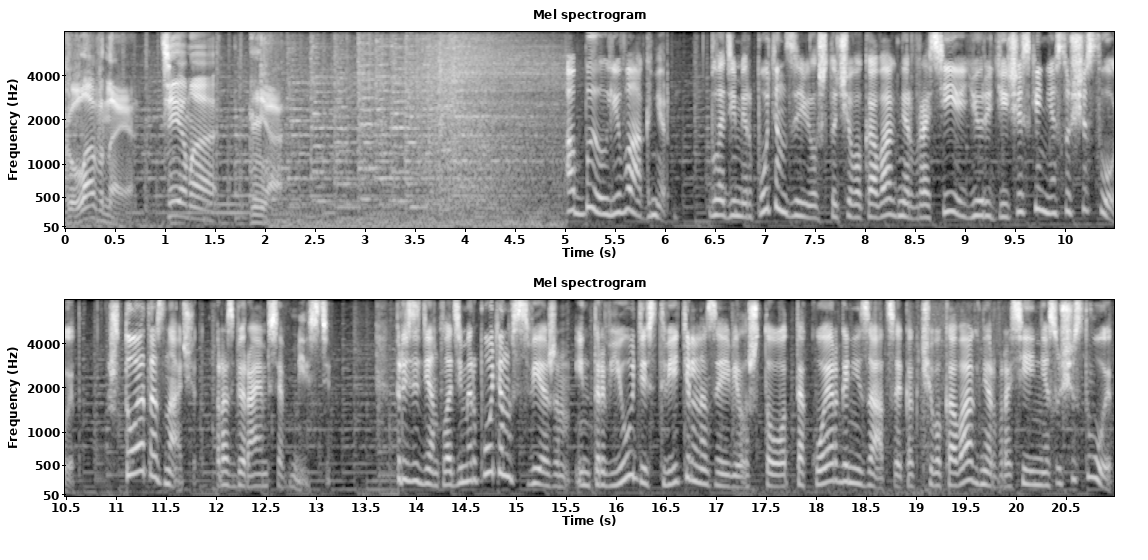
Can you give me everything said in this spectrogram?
Главная тема дня. А был ли Вагнер? Владимир Путин заявил, что ЧВК «Вагнер» в России юридически не существует. Что это значит? Разбираемся вместе. Президент Владимир Путин в свежем интервью действительно заявил, что такой организации, как ЧВК «Вагнер» в России не существует,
